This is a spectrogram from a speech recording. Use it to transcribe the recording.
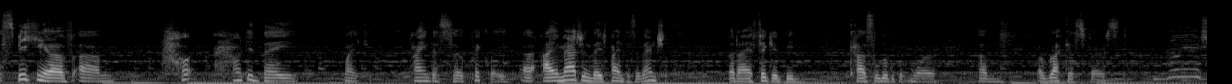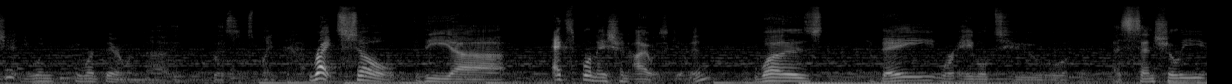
speaking of, um, how how did they like find us so quickly? Uh, I imagine they'd find us eventually, but I figured we'd cause a little bit more of a ruckus first. Oh yeah, shit. You weren't you weren't there when uh, it was explained. Right. So the uh, explanation I was given was they were able to essentially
